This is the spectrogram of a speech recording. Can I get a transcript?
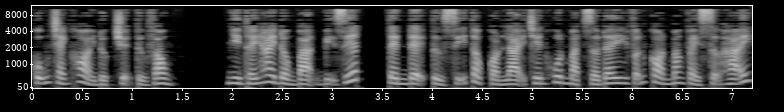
cũng tránh khỏi được chuyện tử vong. Nhìn thấy hai đồng bạn bị giết, tên đệ tử sĩ tộc còn lại trên khuôn mặt giờ đây vẫn còn mang vẻ sợ hãi.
